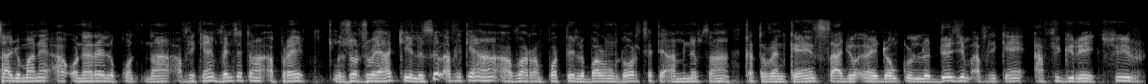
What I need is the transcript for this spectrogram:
Sadio Mané a honoré le continent africain 27 ans après George Weah, qui est le seul Africain à avoir remporté le Ballon d'Or. C'était en 1995. Sadio est donc le deuxième Africain à figurer sur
